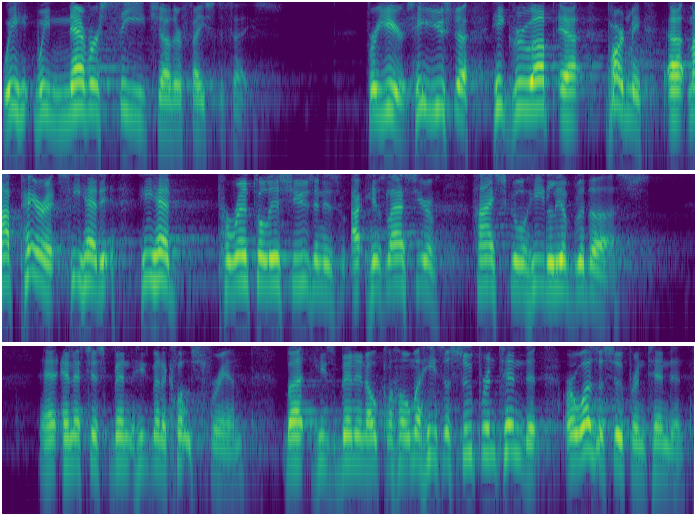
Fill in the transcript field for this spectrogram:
We, we never see each other face to face for years. He used to, he grew up, uh, pardon me, uh, my parents, he had, he had parental issues in his, uh, his last year of high school. He lived with us. And, and it's just been, he's been a close friend. But he's been in Oklahoma. He's a superintendent, or was a superintendent.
